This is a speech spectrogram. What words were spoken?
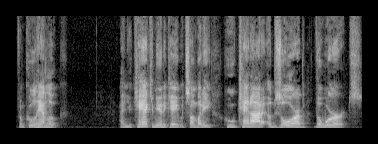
from Cool Hand Luke. And you can't communicate with somebody who cannot absorb the words.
